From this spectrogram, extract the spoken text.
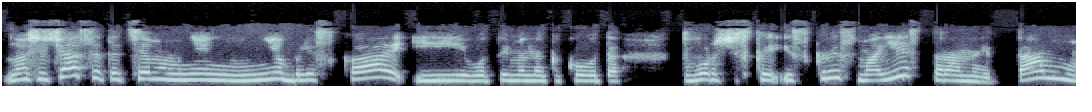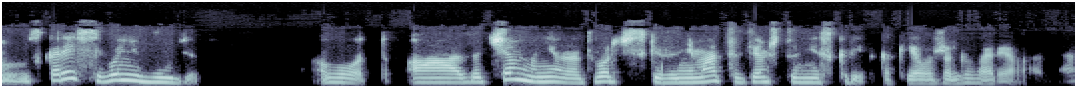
но сейчас эта тема мне не близка, и вот именно какого-то творческой искры с моей стороны там, скорее всего, не будет. Вот. А зачем мне на творчески заниматься тем, что не скрит, как я уже говорила, да?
